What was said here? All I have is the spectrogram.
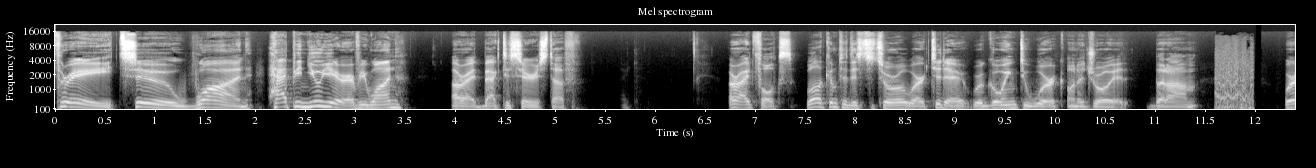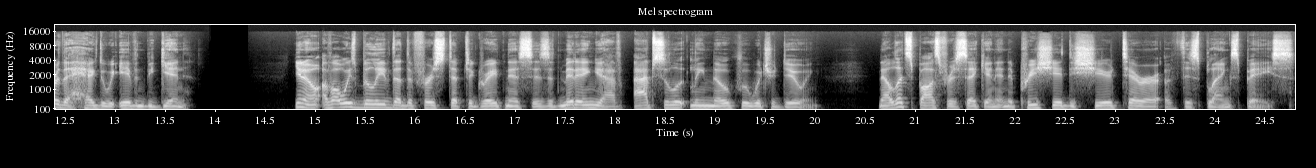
Three, two, one. Happy New Year, everyone. All right, back to serious stuff. All right, folks, welcome to this tutorial where today we're going to work on a droid. But, um, where the heck do we even begin? You know, I've always believed that the first step to greatness is admitting you have absolutely no clue what you're doing. Now let's pause for a second and appreciate the sheer terror of this blank space.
